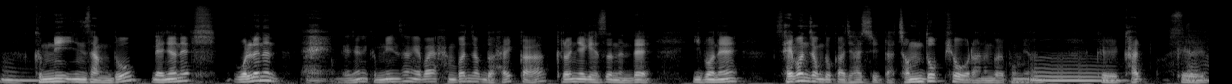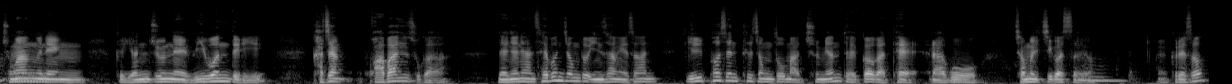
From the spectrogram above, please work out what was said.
음. 금리 인상도 내년에 원래는 에이, 내년에 금리 인상해봐야 한 번 정도 할까 그런 얘기 했었는데 이번에 세 번 정도까지 할 수 있다. 점도표라는 걸 보면 음. 그, 가, 그. 중앙은행 그 연준의 위원들이 가장 과반수가 내년에 한 세 번 정도 인상해서 한 1% 정도 맞추면 될 것 같아라고 점을 찍었어요. 음. 그래서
